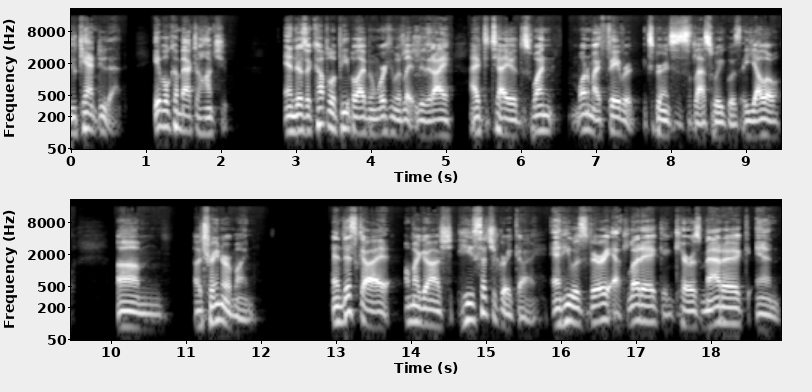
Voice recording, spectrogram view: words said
You can't do that. It will come back to haunt you. And there's a couple of people I've been working with lately that I, I have to tell you, this one, one of my favorite experiences last week was a yellow, um, a trainer of mine. And this guy, oh my gosh, he's such a great guy. And he was very athletic and charismatic and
